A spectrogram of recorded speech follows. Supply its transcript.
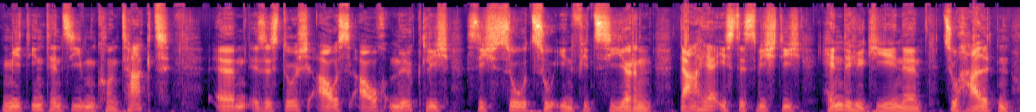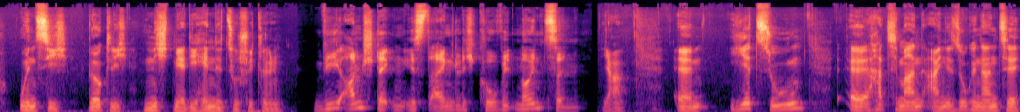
mit intensivem Kontakt, ähm, ist es durchaus auch möglich, sich so zu infizieren. Daher ist es wichtig, Händehygiene zu halten und sich wirklich nicht mehr die Hände zu schütteln. Wie ansteckend ist eigentlich Covid-19? Ja, ähm, hierzu äh, hat man eine sogenannte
